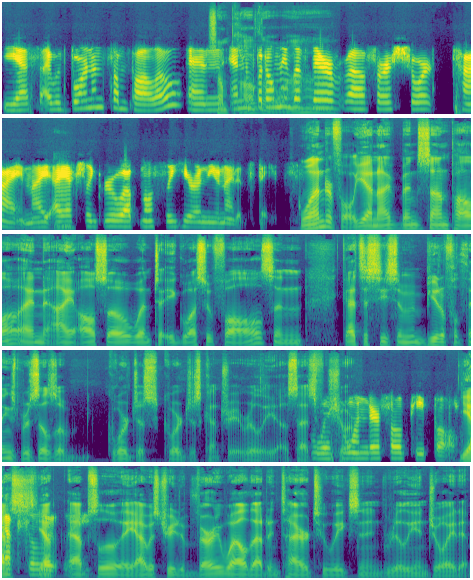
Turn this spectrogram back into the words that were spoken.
Yes, I was born in São Paulo, and, São and but Paulo, only lived there uh, for a short time. I, I actually grew up mostly here in the United States. Wonderful. Yeah, and I've been to Sao Paulo, and I also went to Iguazu Falls and got to see some beautiful things. Brazil's a gorgeous, gorgeous country. It really is. That's with for sure. wonderful people. Yes, absolutely. yep, absolutely. I was treated very well that entire two weeks and really enjoyed it.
